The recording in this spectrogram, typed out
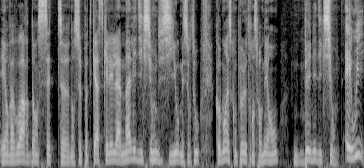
Et on va voir dans, cette, dans ce podcast quelle est la malédiction du CEO, mais surtout comment est-ce qu'on peut le transformer en bénédiction. Et oui,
